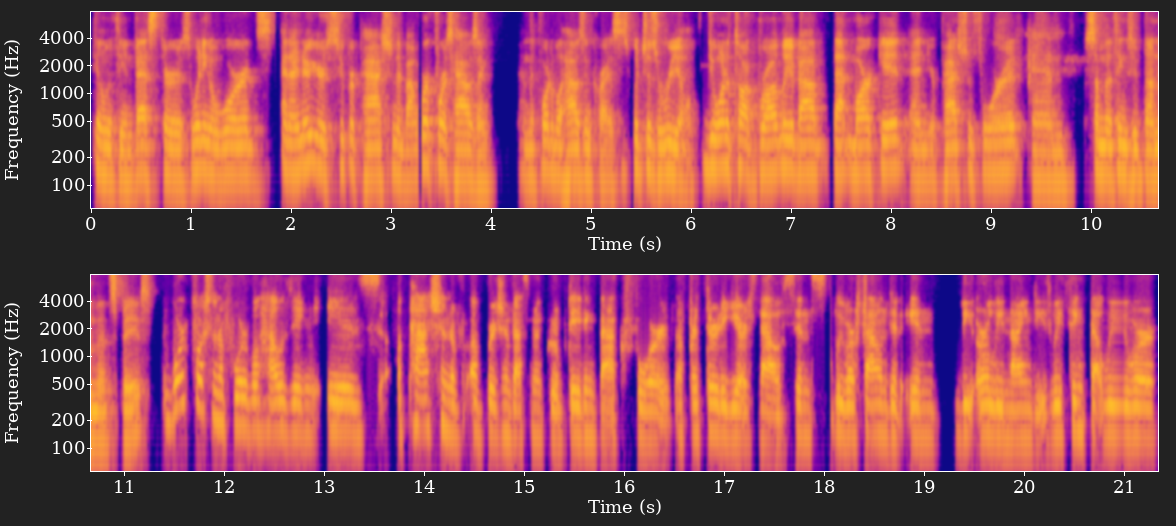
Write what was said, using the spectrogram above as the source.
dealing with the investors, winning awards. And I know you're super passionate about workforce housing and the affordable housing crisis, which is real. Do you want to talk broadly about that market and your passion for it and some of the things you've done in that space? Workforce and affordable housing is a passion of, of Bridge Investment Group dating back for, uh, for 30 years now, since we were founded in the early 90s. We think that we were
